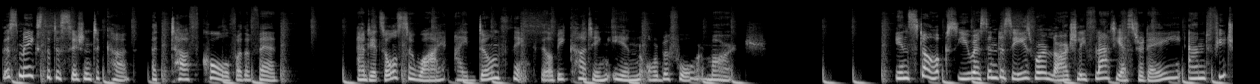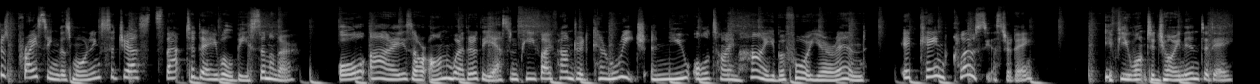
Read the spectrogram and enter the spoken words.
This makes the decision to cut a tough call for the Fed. And it's also why I don't think they'll be cutting in or before March. In stocks, US indices were largely flat yesterday, and futures pricing this morning suggests that today will be similar. All eyes are on whether the S&P 500 can reach a new all-time high before year-end. It came close yesterday. If you want to join in today,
